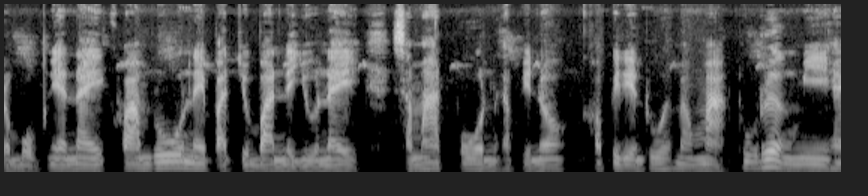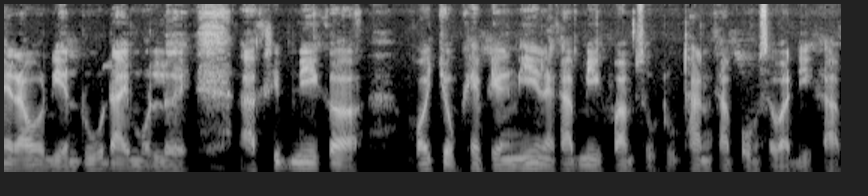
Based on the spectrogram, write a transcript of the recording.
ระบบเนี่ยในความรู้ในปัจจุบันเนี่ยอยู่ในสมาร์ทโฟนครับพี่น้องเขาไปเรียนรู้ให้มากๆ ทุกเรื่องมีให้เราเรียนรู้ได้หมดเลยคลิปนี้ก็ขอจบแค่เพียงนี้นะครับ มีความสุขทุกท่านครับผมสวัสดีครับ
